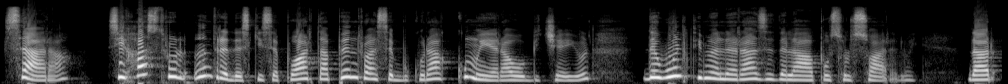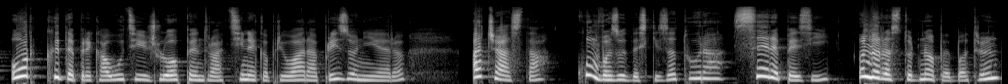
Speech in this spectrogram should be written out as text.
Seara, Sihastrul întredeschise poarta pentru a se bucura, cum îi era obiceiul, de ultimele raze de la apusul soarelui. Dar oricâte precauții își luă pentru a ține căprioara prizonieră, aceasta, cum văzut deschizătura, se repezi, îl răsturnă pe bătrân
